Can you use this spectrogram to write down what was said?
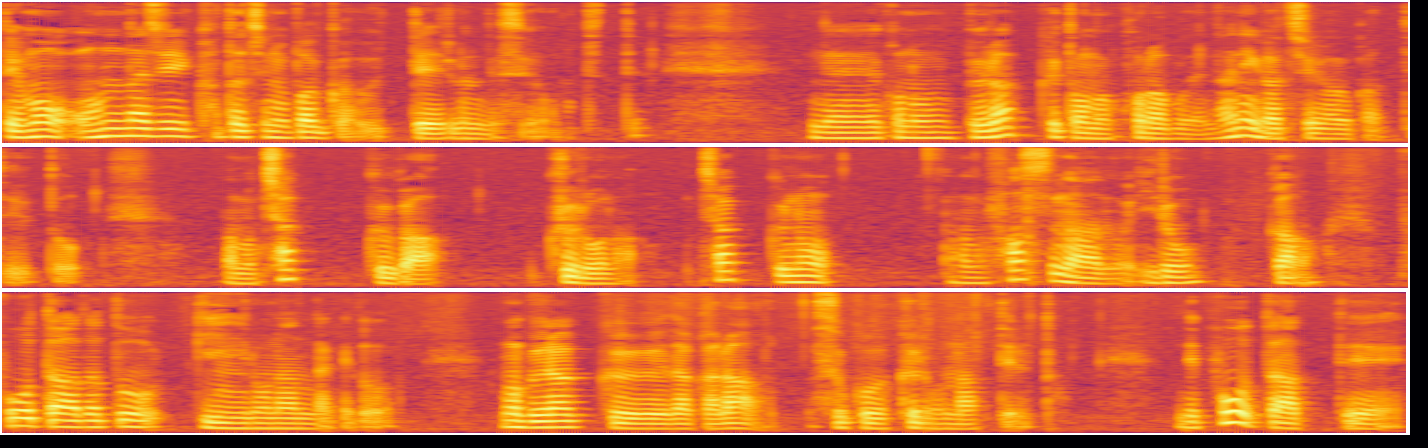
でも同じ形のバッグは売っているんですよって言って。でこのブラックとのコラボで何が違うかっていうとあのチャックが黒なチャックのあのファスナーの色がポーターだと銀色なんだけど、まあ、ブラックだからそこが黒になってると。でポーターって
